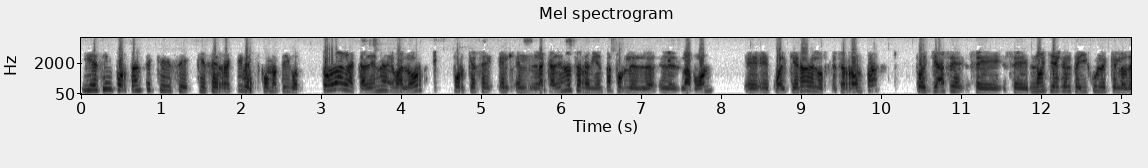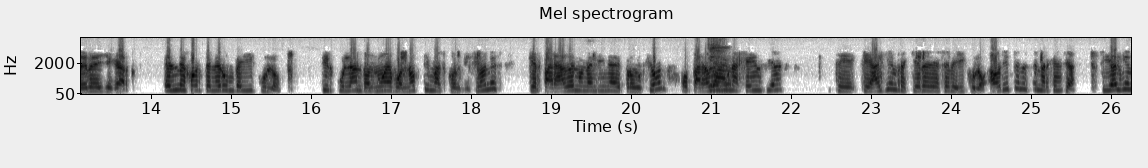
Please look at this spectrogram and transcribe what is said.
y es importante que se que se reactive, como te digo, toda la cadena de valor porque se, el, la cadena se revienta por el, eslabón, eh, eh, cualquiera de los que se rompa, pues ya se, se, se no llega el vehículo que lo debe de llegar. Es mejor tener un vehículo circulando nuevo en óptimas condiciones que parado en una línea de producción o parado en una agencia que, que alguien requiere de ese vehículo. Ahorita en esta emergencia, si alguien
